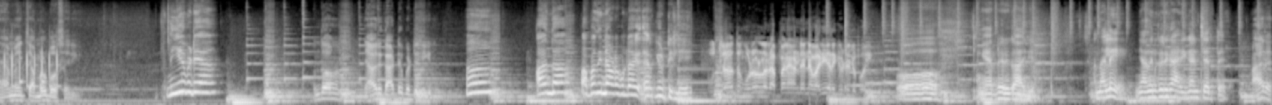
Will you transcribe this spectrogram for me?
ഞാൻ അമ്പൾ ബോസ് ആയിരിക്കും. നീ എവിടെയാ? എന്തോ? ഞാൻ ഒരു കാട്ടിൽ പെട്ടിരിക്കുന്നു. ആ അതെന്താ? അപ്പൊ നിന്നെ അവിടെ കൊണ്ട് ഇറക്കി വിട്ടില്ലേ? ഉത്തരവാദിത്തം കൂടെ ഉള്ള ഒരു അപ്പനെ കണ്ട് എന്നെ വഴി ഇറക്കി വിട്ടിട്ട് പോയി. ഓ അങ്ങേരുടെ ഒരു കാര്യം. എന്നാലേ ഞാൻ നിനക്കൊരു കാര്യം കാണിച്ചു തരട്ടെ ആര്?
